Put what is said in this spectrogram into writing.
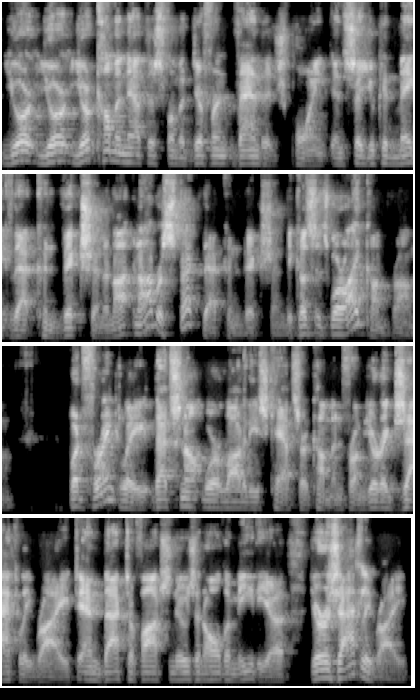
You're you're you're coming at this from a different vantage point, and so you can make that conviction. And I and I respect that conviction because it's where I come from. But frankly, that's not where a lot of these cats are coming from. You're exactly right. And back to Fox News and all the media, you're exactly right.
